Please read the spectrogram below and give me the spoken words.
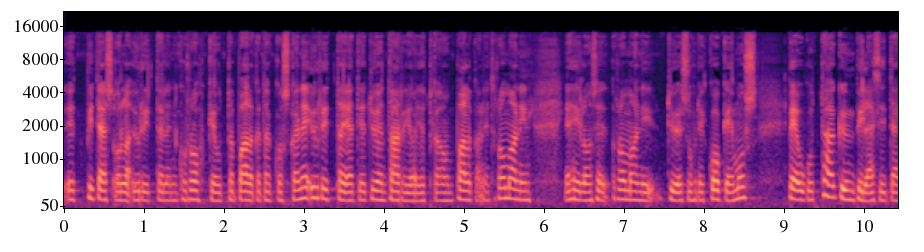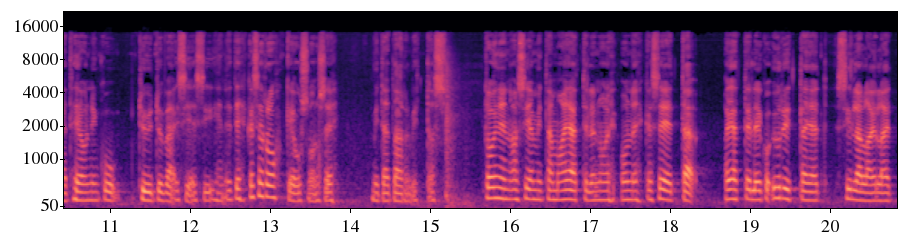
Että pitäisi olla yrittäjälle niin rohkeutta palkata, koska ne yrittäjät ja työntarjoajat, jotka on palkanneet romanin ja heillä on se romanityösuhdekokemus, peukuttaa kympillä sitä, että he on niin tyytyväisiä siihen. Että ehkä se rohkeus on se, mitä tarvittaisiin. Toinen asia, mitä mä ajattelen, on, on ehkä se, että ajatteleeko yrittäjät sillä lailla, että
